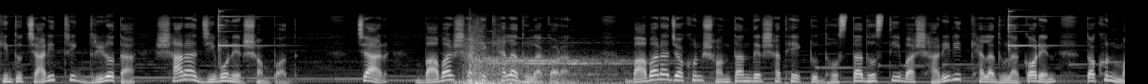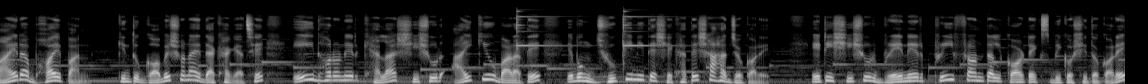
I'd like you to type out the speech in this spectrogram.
কিন্তু চারিত্রিক দৃঢ়তা সারা জীবনের সম্পদ। চার, বাবার সাথে খেলাধুলা করান। বাবারা যখন সন্তানদের সাথে একটু ধস্তাধস্তি বা শারীরিক খেলাধুলা করেন, তখন মায়েরা ভয় পান, কিন্তু গবেষণায় দেখা গেছে এই ধরনের খেলা শিশুর আইকিউ বাড়াতে এবং ঝুঁকি নিতে শেখাতে সাহায্য করে। এটি শিশুর ব্রেনের প্রিফ্রন্টাল কর্টেক্স বিকশিত করে,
